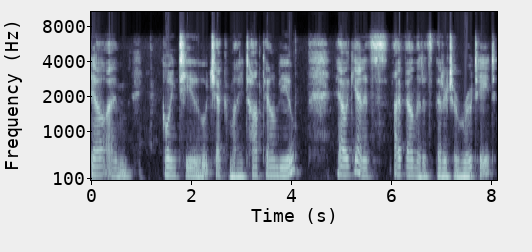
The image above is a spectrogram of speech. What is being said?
Now I'm going to check my top-down view. Now again, it's I found that it's better to rotate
